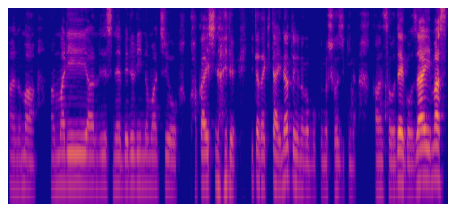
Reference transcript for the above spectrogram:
あの、まあ、あんまり、あれですね、ベルリンの街を破壊しないで いただきたいなというのが僕の正直な感想でございます。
